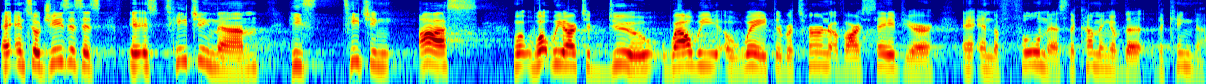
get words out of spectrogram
And, and so Jesus is, is teaching them, he's teaching us what we are to do while we await the return of our Savior and, and the fullness, the coming of the, the kingdom.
